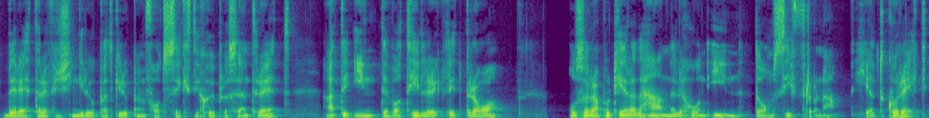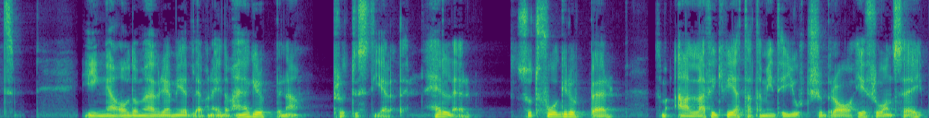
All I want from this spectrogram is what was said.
berättade för sin grupp att gruppen fått 67% rätt, att det inte var tillräckligt bra och så rapporterade han eller hon in de siffrorna helt korrekt. Inga av de övriga medlemmarna i de här grupperna protesterade heller. Så två grupper som alla fick veta att de inte gjort så bra ifrån sig.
